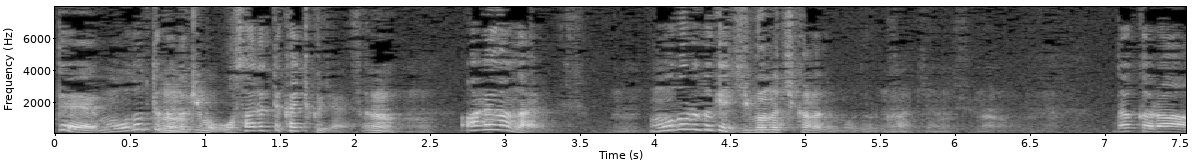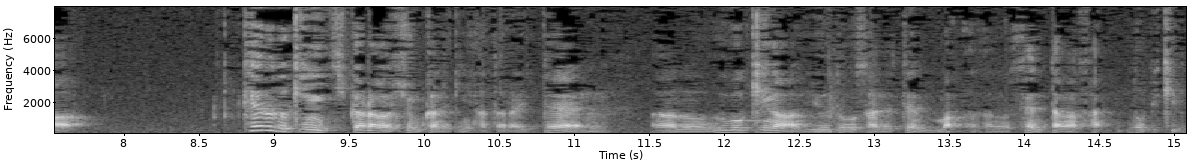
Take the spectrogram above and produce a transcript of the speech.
て戻ってくる時も押されて帰ってくるじゃないですか、あれがないんですよ、戻る時は自分の力で戻る感じなんですよ、だから蹴る時に力が瞬間的に働いて、あの動きが誘導されて、ま、あの先端が伸びきる。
